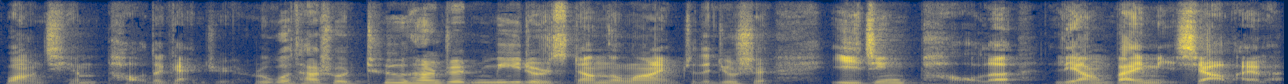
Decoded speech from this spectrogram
往前跑的感觉？如果他说 two hundred meters down the line，指的就是已经跑了两百米下来了。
